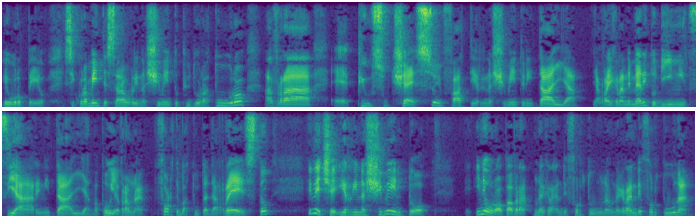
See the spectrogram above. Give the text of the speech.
europeo. Sicuramente sarà un rinascimento più duraturo, avrà eh, più successo, infatti il rinascimento in Italia avrà il grande merito di iniziare in Italia, ma poi avrà una forte battuta d'arresto. Invece il rinascimento in Europa avrà una grande fortuna, una grande fortuna,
